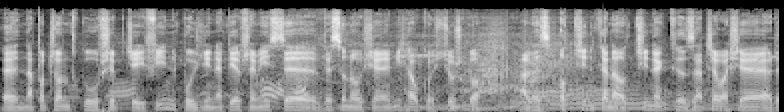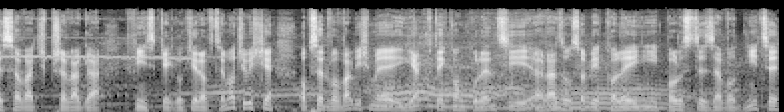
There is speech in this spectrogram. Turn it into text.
E, Na początku szybciej Fin, później na pierwsze miejsce wysunął się Michał Kościuszko, ale z odcinka na odcinek zaczęła się rysować przewaga fińskiego kierowcy. My oczywiście obserwowaliśmy, jak w tej konkurencji radzą sobie kolejni polscy zawodnicy,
